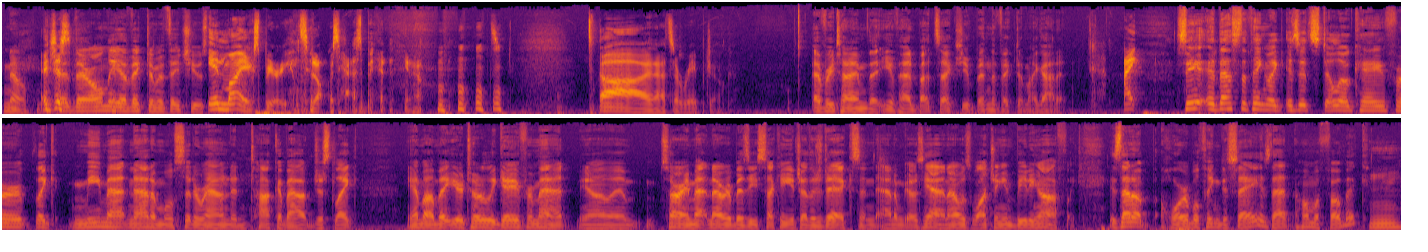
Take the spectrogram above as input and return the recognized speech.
No, It's just- they're only a victim if they choose. to. In my experience, it always has been. You know. Ah, that's a rape joke. Every time that you've had butt sex, you've been the victim. I got it. I See, that's the thing. Like, is it still okay for like me, Matt, and Adam will sit around and talk about just like, yeah, but I'll bet you're totally gay for Matt. You know, um, sorry, Matt and I were busy sucking each other's dicks, and Adam goes, yeah, and I was watching him beating off. Like, is that a horrible thing to say? Is that homophobic? mm,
